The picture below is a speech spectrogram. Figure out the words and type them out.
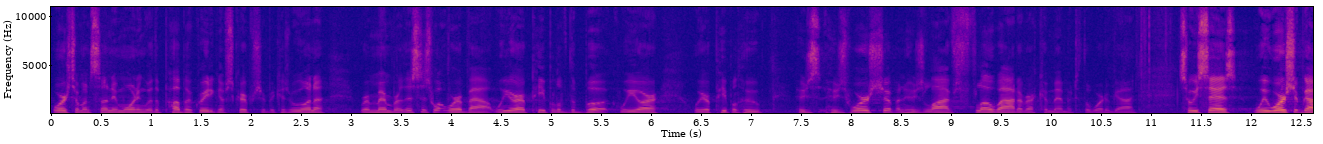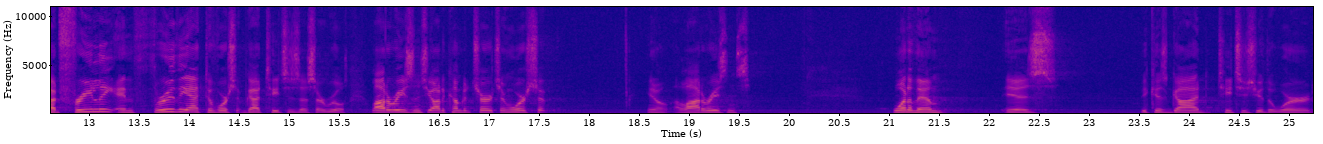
worship on Sunday morning with a public reading of Scripture because we want to remember this is what we're about. We are a people of the book. We are, we are people who whose, whose worship and whose lives flow out of our commitment to the Word of God. So he says, we worship God freely, and through the act of worship, God teaches us our rules. A lot of reasons you ought to come to church and worship. You know, a lot of reasons. One of them is because God teaches you the Word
